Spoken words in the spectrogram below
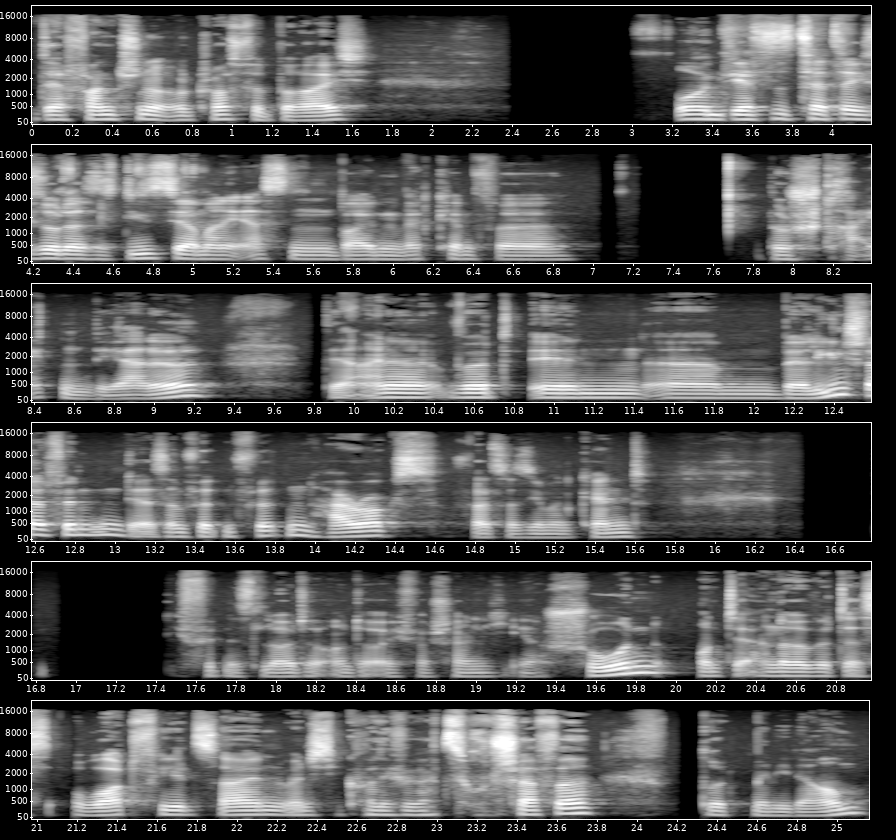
der Functional- und CrossFit-Bereich. Und jetzt ist es tatsächlich so, dass ich dieses Jahr meine ersten beiden Wettkämpfe bestreiten werde. Der eine wird in ähm, Berlin stattfinden, der ist am 4.4. Hyrox, falls das jemand kennt die Fitnessleute unter euch wahrscheinlich eher schon. Und der andere wird das Wardfield sein, wenn ich die Qualifikation schaffe. Drückt mir die Daumen.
